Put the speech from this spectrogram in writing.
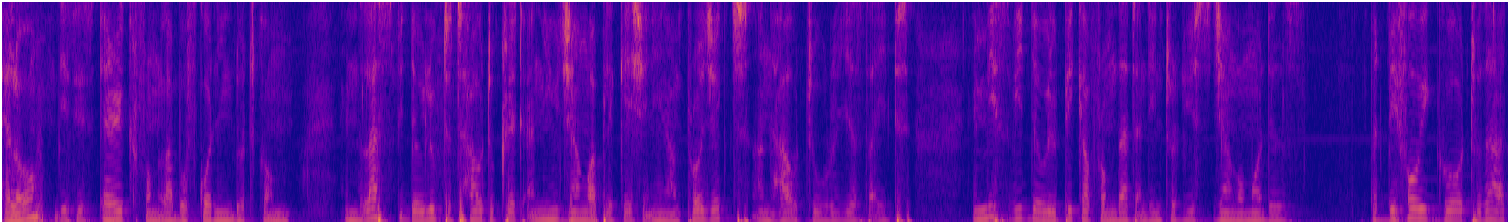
Hello, this is Eric from labofcoding.com. In the last video, we looked at how to create a new Django application in our project and how to register it. In this video, we'll pick up from that and introduce Django models. But before we go to that,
